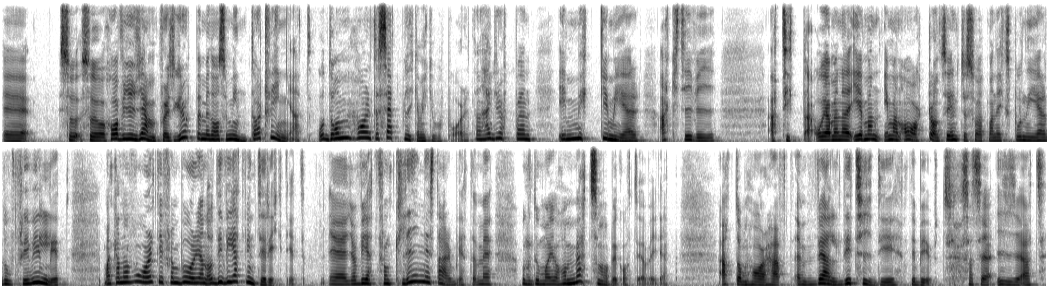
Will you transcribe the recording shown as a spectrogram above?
Eh, så, så har vi ju jämförelsegrupper med de som inte har tvingat och de har inte sett lika mycket på porr. Den här gruppen är mycket mer aktiv i att titta. Och jag menar, är man, är man 18 så är det inte så att man är exponerad ofrivilligt. Man kan ha varit det från början och det vet vi inte riktigt. Eh, jag vet från kliniskt arbete med ungdomar jag har mött som har begått övergrepp att de har haft en väldigt tidig debut så att säga, i att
